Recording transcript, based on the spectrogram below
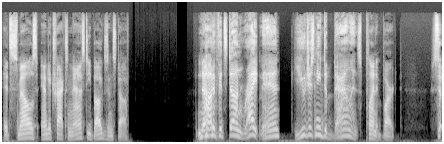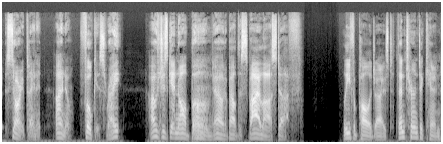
It smells and attracts nasty bugs and stuff. Not if it's done right, man. You just need to balance, Planet barked. So, sorry, Planet. I know. Focus, right? I was just getting all bummed out about the spy law stuff. Leaf apologized, then turned to Ken,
